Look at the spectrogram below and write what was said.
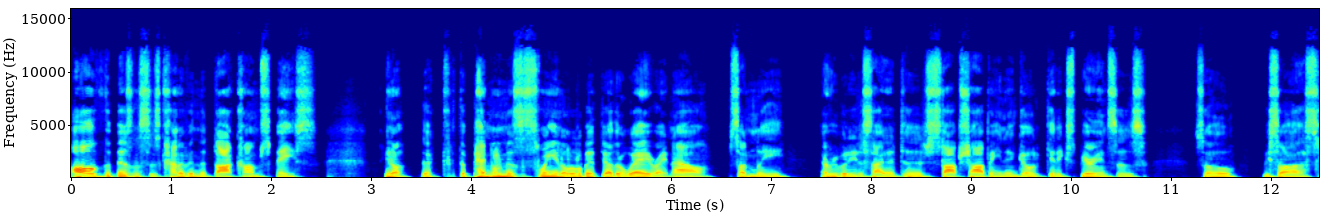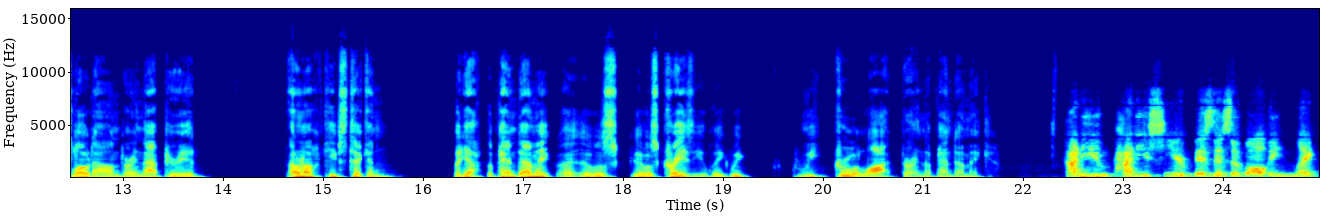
all of the businesses kind of in the dot com space you know the the pendulum is swinging a little bit the other way right now. Suddenly, everybody decided to stop shopping and go get experiences. So we saw a slowdown during that period. I don't know, keeps ticking. But yeah, the pandemic uh, it was it was crazy. Like we we grew a lot during the pandemic. How do you how do you see your business evolving like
